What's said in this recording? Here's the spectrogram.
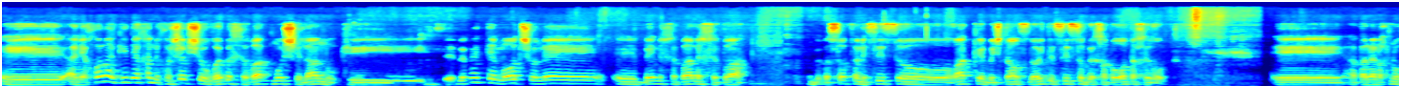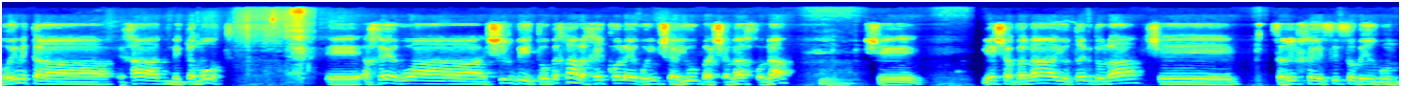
אה, אני יכול להגיד איך אני חושב שהוא רואה בחברה כמו שלנו, כי זה באמת מאוד שונה אה, בין חברה לחברה. ובסוף אני סיסו רק בשטראוס, לא הייתי סיסו בחברות אחרות. אה, אבל אנחנו רואים את האחד, מגמות, אחרי אירוע שירביט, או בכלל אחרי כל האירועים שהיו בשנה האחרונה, שיש הבנה יותר גדולה שצריך סיסו בארגון.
